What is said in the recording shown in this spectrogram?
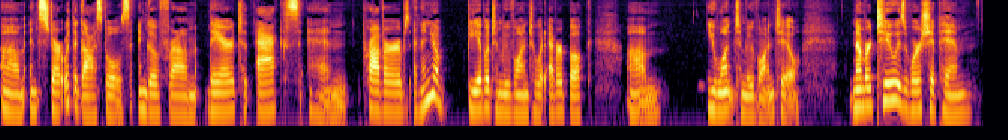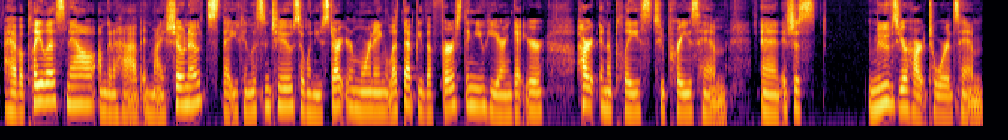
um, and start with the Gospels and go from there to Acts and Proverbs, and then you'll be able to move on to whatever book um, you want to move on to. Number two is worship Him. I have a playlist now I'm going to have in my show notes that you can listen to. So when you start your morning, let that be the first thing you hear and get your heart in a place to praise Him. And it just moves your heart towards Him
